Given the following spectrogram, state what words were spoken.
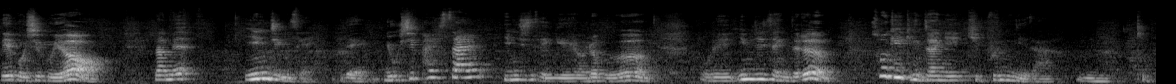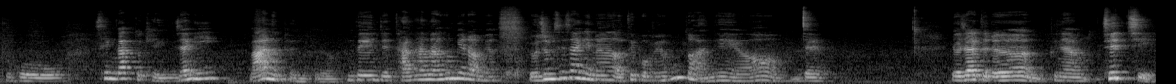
내보시고요. 그 다음에 임진생 네 68살 임진생이에요 여러분 우리 임진생들은 속이 굉장히 깊습니다 음, 기쁘고 생각도 굉장히 많은 편이고요. 근데 이제 단 하나 흠이라면 요즘 세상에는 어떻게 보면 흠도 아니에요. 근데 여자들은 그냥 재치,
